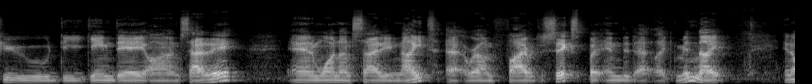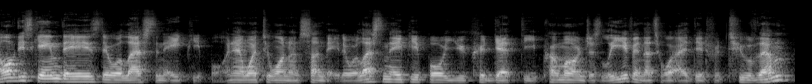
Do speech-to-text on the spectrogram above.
to the game day on Saturday and one on Saturday night at around 5 to 6 but ended at like midnight. And all of these game days, there were less than 8 people. And I went to one on Sunday. There were less than 8 people. You could get the promo and just leave and that's what I did for two of them.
